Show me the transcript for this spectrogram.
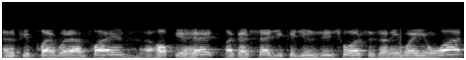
and if you play what I'm playing, I hope you hit. Like I said, you could use these horses any way you want.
